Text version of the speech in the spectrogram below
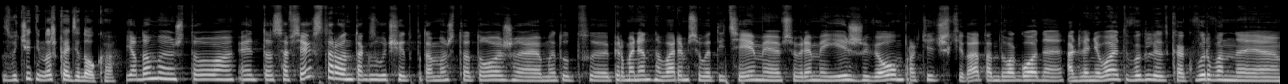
звучит немножко одиноко. Я думаю, что это со всех сторон так звучит, потому что тоже мы тут э, перманентно варимся в этой теме, все время есть, живем практически, да, там два года, а для него это выглядит как вырванная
